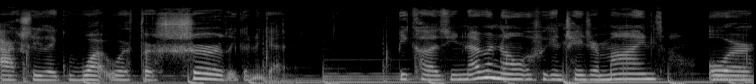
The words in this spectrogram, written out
actually like what we're for surely gonna get because you never know if we can change our minds or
